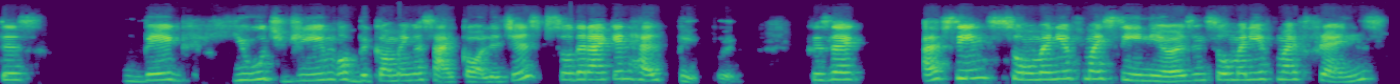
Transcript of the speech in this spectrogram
this big, huge dream of becoming a psychologist so that I can help people. Because, like, I've seen so many of my seniors and so many of my friends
